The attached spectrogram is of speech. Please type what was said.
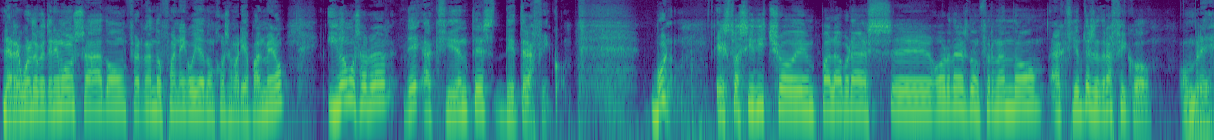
Les recuerdo que tenemos a don Fernando Fanego y a don José María Palmero y vamos a hablar de accidentes de tráfico. Bueno, esto así dicho en palabras eh, gordas, don Fernando, accidentes de tráfico. Hombre,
